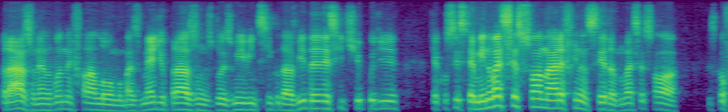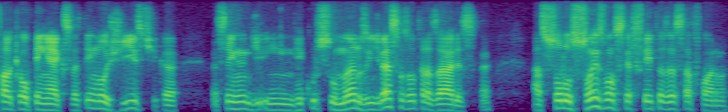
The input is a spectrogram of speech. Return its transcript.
prazo, né, não vou nem falar longo, mas médio prazo, uns 2025 da vida, esse tipo de, de, ecossistema. E não vai ser só na área financeira, não vai ser só, por isso que eu falo que é OpenX, vai ter logística, em, em recursos humanos, em diversas outras áreas. Né? As soluções vão ser feitas dessa forma.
